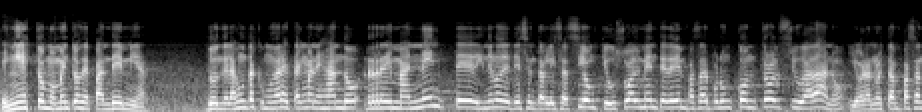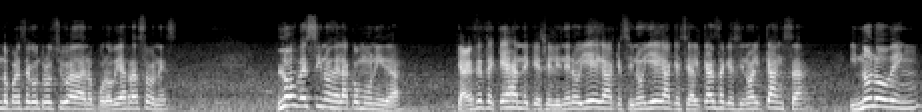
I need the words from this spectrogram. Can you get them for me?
En estos momentos de pandemia, donde las juntas comunales están manejando remanente de dinero de descentralización que usualmente deben pasar por un control ciudadano, y ahora no están pasando por ese control ciudadano por obvias razones, los vecinos de la comunidad, que a veces se quejan de que si el dinero llega, que si no llega, que si alcanza, que si no alcanza, y no lo ven,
